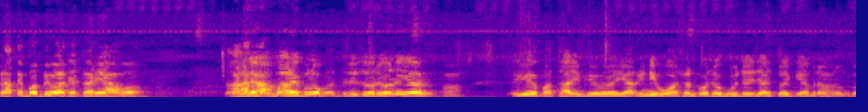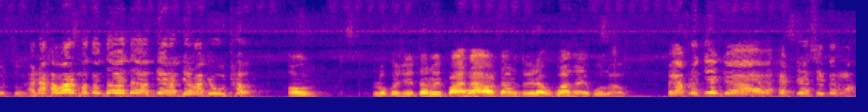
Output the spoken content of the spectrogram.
રાતે બબે વાગે ઘરે આવે. એટલે અમારે પેલો ભત્રીજો રહ્યો ને યાર હા. એ પથારી ફેવર યાર એની વોશન પોછો હુજાઈ જાય તો ગેમ રમ રમ કરતો અને સવારમાં તો દસ દસ અગિયાર અગિયાર વાગે ઉઠ. હવ. લોકો શેતર પાછા આવે તો એરા ઊભા થાય બોલો. ભાઈ આપણે કેમ કે હેડ્રેસ ખેતરમાં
